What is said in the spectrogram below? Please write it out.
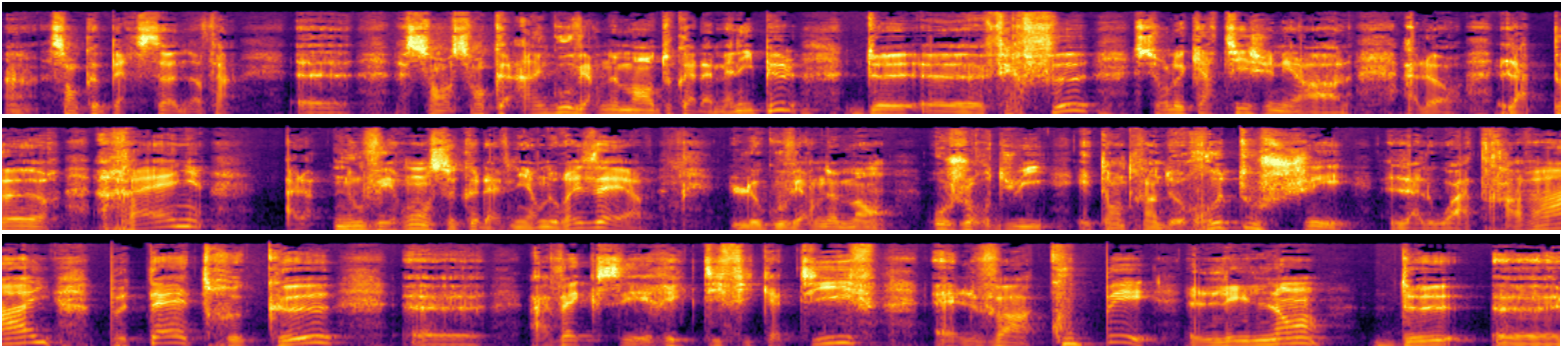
Hein, sans que personne, enfin, euh, sans, sans qu'un gouvernement en tout cas la manipule, de euh, faire feu sur le quartier général. Alors la peur règne. Alors, nous verrons ce que l'avenir nous réserve. Le gouvernement, aujourd'hui, est en train de retoucher la loi travail. Peut-être que, euh, avec ses rectificatifs, elle va couper l'élan de, euh,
